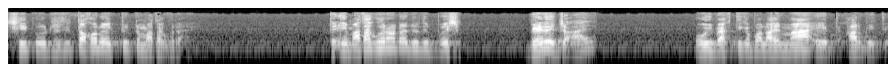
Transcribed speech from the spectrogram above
শিল্পে উঠেছি, তখনও একটু একটু মাথা ঘুরায়। তো এই মাথা ঘুরানোটা যদি বেশ বেড়ে যায়, ওই ব্যক্তিকে বলা হয় মা এদ আরবিতে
